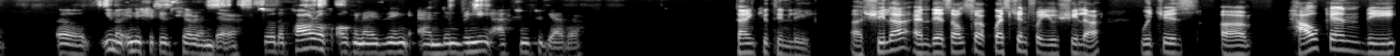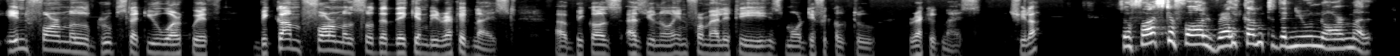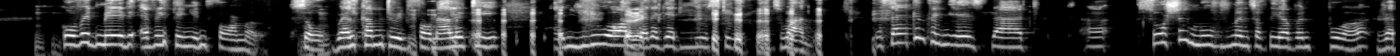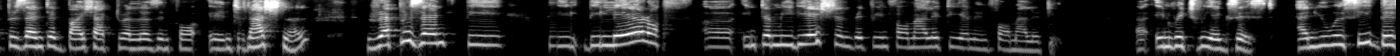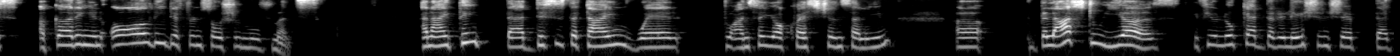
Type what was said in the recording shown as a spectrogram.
uh, you know, initiatives here and there. So the power of organizing and then bringing action together. Thank you, Thinley. Uh, Sheila, and there's also a question for you, Sheila, which is um, how can the informal groups that you work with become formal so that they can be recognized? Uh, because as you know, informality is more difficult to recognize. Sheila? So first of all, welcome to the new normal. -hmm. COVID made everything informal. So mm -hmm. welcome to informality and you all Correct. better get used to it. That's one. The second thing is that uh, social movements of the urban poor represented by Shack Dwellers Info International represent the, the, the layer of uh, intermediation between formality and informality uh, in which we exist. And you will see this occurring in all the different social movements. And I think that this is the time where, to answer your question, Salim, uh, the last two years, if you look at the relationship that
